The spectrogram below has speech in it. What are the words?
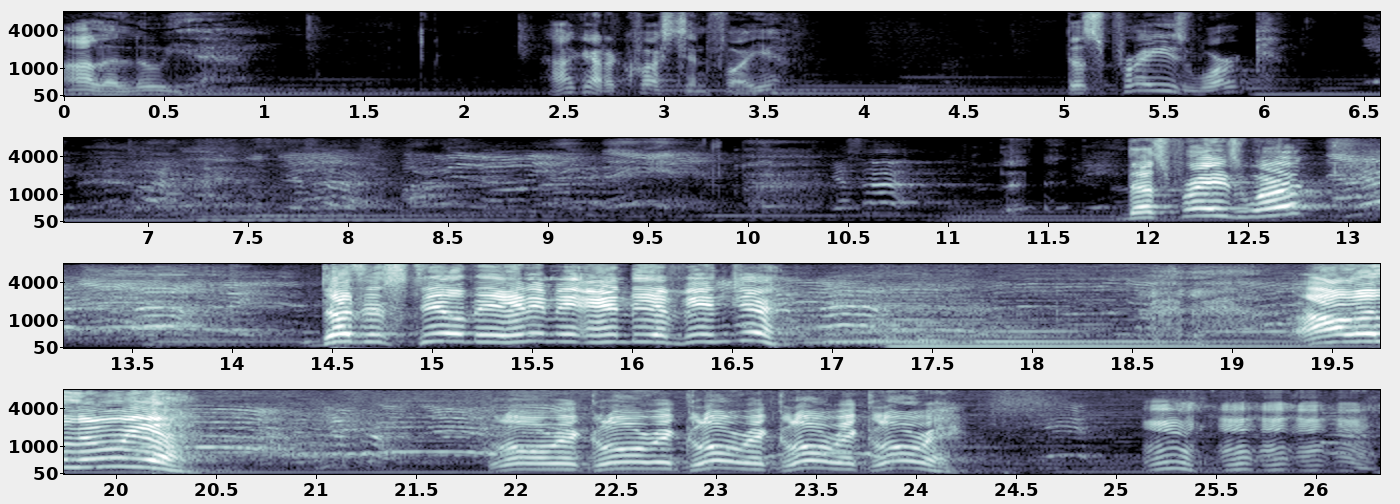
Hallelujah. I got a question for you. Does praise work? Does praise work? Does it steal the enemy and the avenger? Hallelujah. Glory, glory, glory, glory, glory. Mm, mm, mm, mm, mm.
